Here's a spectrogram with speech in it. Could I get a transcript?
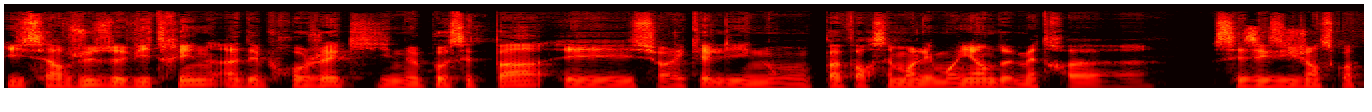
ils servent juste de vitrine à des projets qui ne possèdent pas et sur lesquels ils n'ont pas forcément les moyens de mettre ces exigences quoi.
